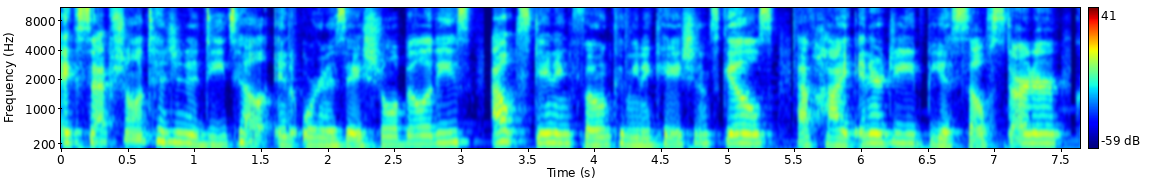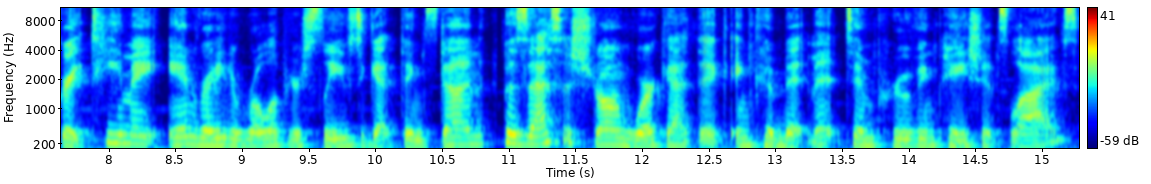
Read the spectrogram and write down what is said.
Exceptional attention to detail and organizational abilities, outstanding phone communication skills, have high energy, be a self starter, great teammate, and ready to roll up your sleeves to get things done, possess a strong work ethic and commitment to improving patients' lives,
